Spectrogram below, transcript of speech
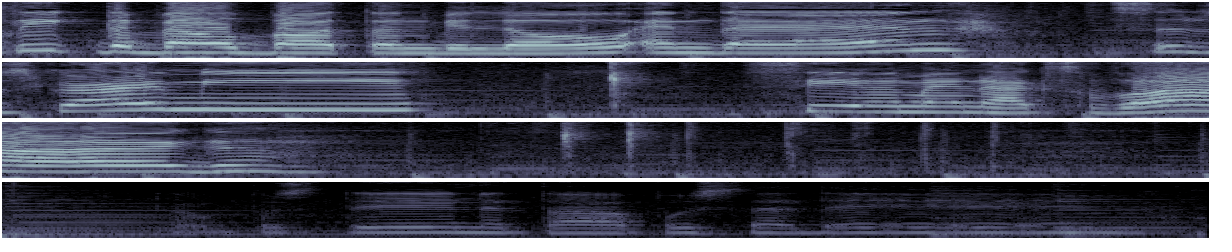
click the bell button below, and then, subscribe me! See you in my next vlog! Tapos din, natapos na din.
